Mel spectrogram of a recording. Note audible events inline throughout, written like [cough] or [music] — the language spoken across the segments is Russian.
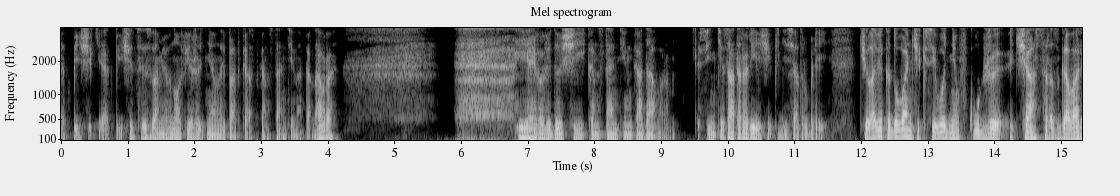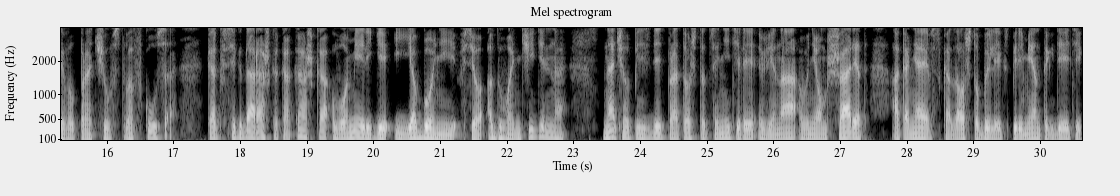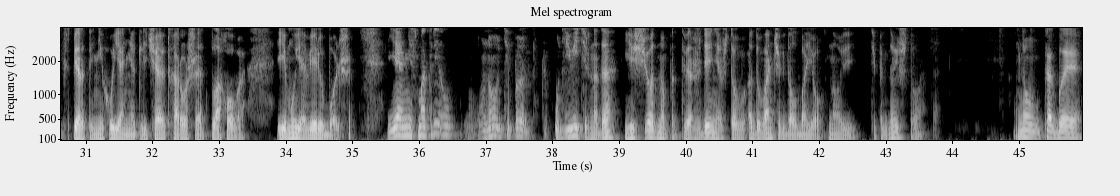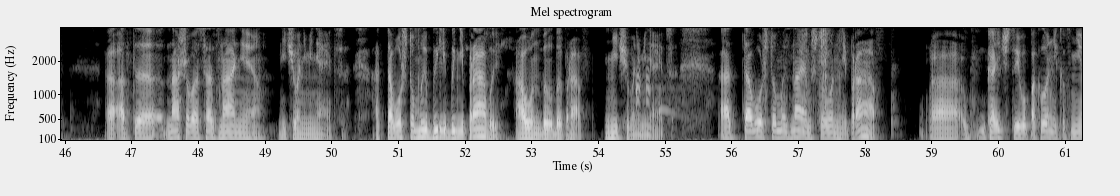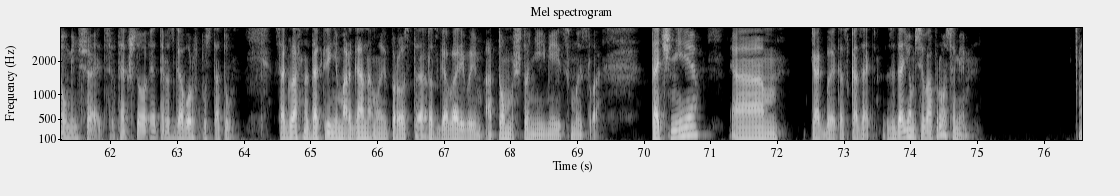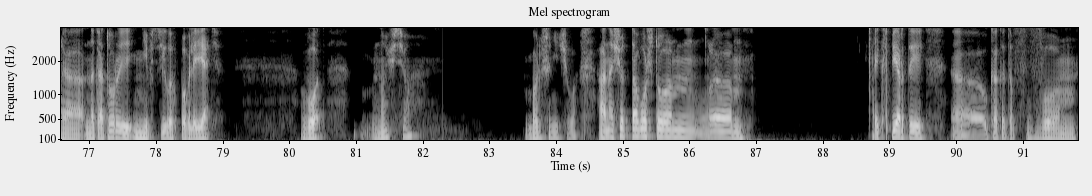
Подписчики и подписчицы, с вами вновь ежедневный подкаст Константина Кадавра. Я его ведущий Константин Кадавр. Синтезатор речи 50 рублей. Человек-одуванчик сегодня в Кудже час разговаривал про чувство вкуса. Как всегда, Рашка-какашка в Америке и Японии все одуванчительно. Начал пиздеть про то, что ценители вина в нем шарят, а Коняев сказал, что были эксперименты, где эти эксперты нихуя не отличают хорошее от плохого. Ему я верю больше. Я не смотрел, ну, типа, удивительно, да? Еще одно подтверждение, что одуванчик долбоеб. Ну, и, типа, ну и что? Ну, как бы а, от э, нашего сознания ничего не меняется. От того, что мы были бы неправы, а он был бы прав, ничего не меняется от того, что мы знаем, что он не прав, а, количество его поклонников не уменьшается. Так что это разговор в пустоту. Согласно доктрине Моргана, мы просто разговариваем о том, что не имеет смысла. Точнее, как бы это сказать, задаемся вопросами, а, на которые не в силах повлиять. Вот. Ну и все. Больше ничего. А насчет того, что э, эксперты, э, как это, в,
